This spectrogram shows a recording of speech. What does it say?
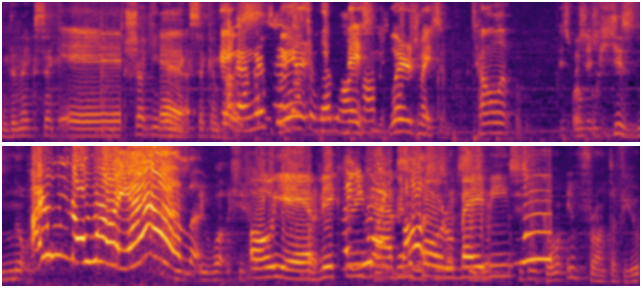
In the next second. Yeah. Shuggy in the next second. Okay, Okay, I'm gonna say that's a red Mason, lollipop. where is Mason? Tell him his Oh, position. he's no. I don't know where I am! Eh, well, he- Oh, yeah. Alright. Victory you dive in the portal, baby. Cesar, Cesar, go in front of you.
